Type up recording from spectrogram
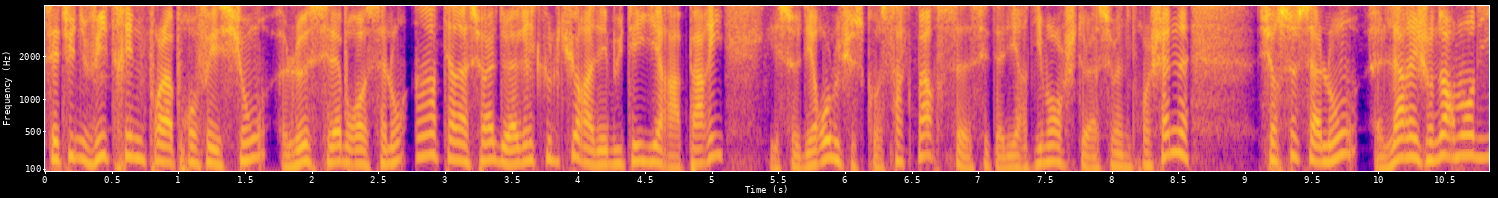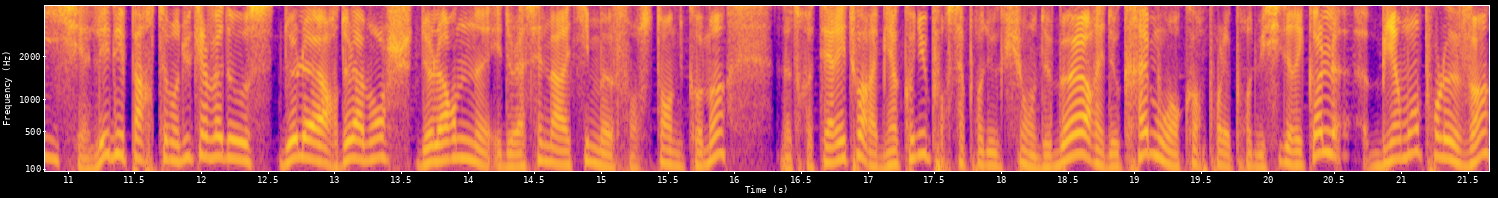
C'est une vitrine pour la profession. Le célèbre Salon international de l'agriculture a débuté hier à Paris. Il se déroule jusqu'au 5 mars, c'est-à-dire dimanche de la semaine prochaine. Sur ce salon, la région Normandie, les départements du Calvados, de l'Eure, de la Manche, de l'Orne et de la Seine-Maritime font stand commun. Notre territoire est bien connu pour sa production de beurre et de crème ou encore pour les produits cidricoles, bien moins pour le vin.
